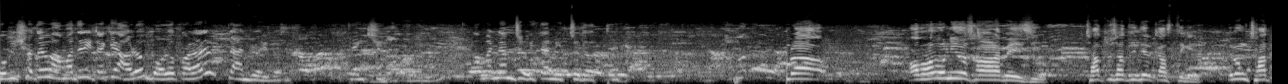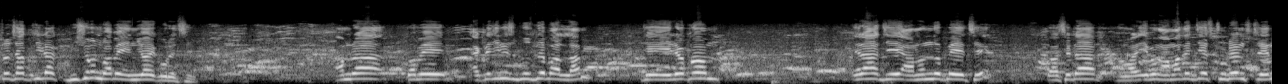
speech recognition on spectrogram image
ভবিষ্যতেও আমাদের এটাকে আরও বড় করার প্ল্যান রইল। থ্যাংক ইউ আমার নাম জয়িতা মিত্র দত্ত। আমরা অভাবনীয় সাড়া পেয়েছি ছাত্রছাত্রীদের কাছ থেকে, এবং ছাত্রছাত্রীরা ভীষণভাবে এনজয় করেছে। আমরা, তবে একটা জিনিস বুঝতে পারলাম যে এরকম এরা যে আনন্দ পেয়েছে, তা সেটা এবং আমাদের যে স্টুডেন্ট ট্রেন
